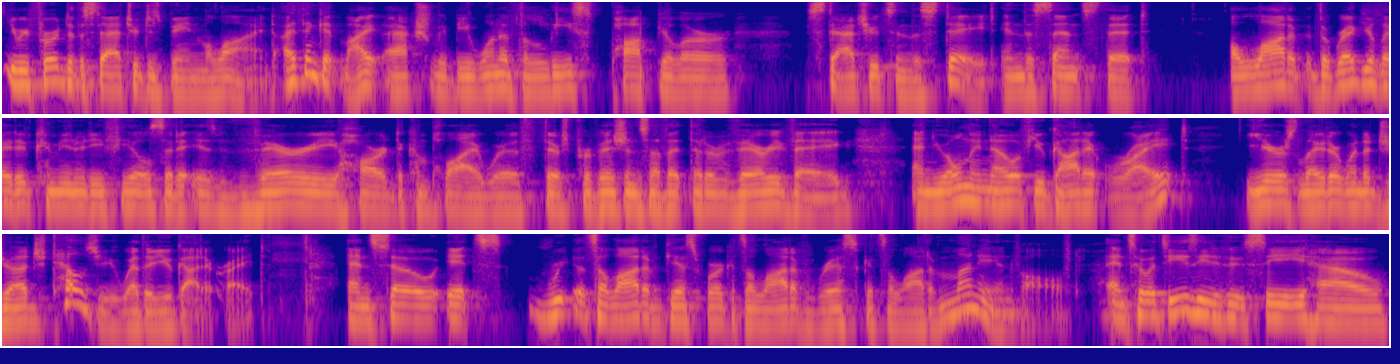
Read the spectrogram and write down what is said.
you referred to the statute as being maligned. I think it might actually be one of the least popular statutes in the state in the sense that a lot of the regulated community feels that it is very hard to comply with. There's provisions of it that are very vague, and you only know if you got it right years later when a judge tells you whether you got it right. And so it's it's a lot of guesswork, it's a lot of risk, it's a lot of money involved. And so it's easy to see how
